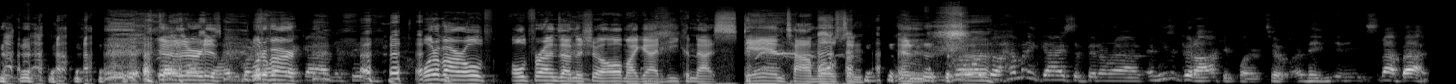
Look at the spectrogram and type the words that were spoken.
yeah, there it is. One of our that guy on their team. one of our old old friends on the show. Oh my God, he could not stand Tom Wilson. And You know what, though? How many guys have been around? And he's a good hockey player too. I mean, he's not bad,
